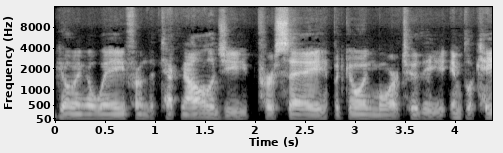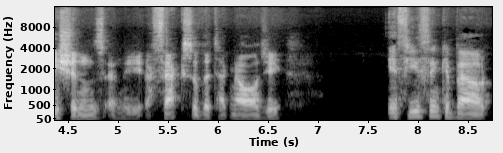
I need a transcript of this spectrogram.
going away from the technology per se, but going more to the implications and the effects of the technology. If you think about,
